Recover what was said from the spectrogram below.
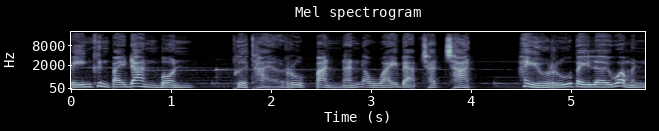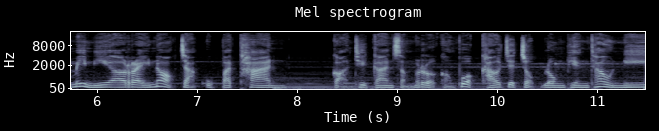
ปีนขึ้นไปด้านบน เพื่อถ่ายรูปปั้นนั้นเอาไว้แบบชัดๆ ให้รู้ไปเลยว่ามันไม่มีอะไรนอกจากอุปทาน ก่อนที่การสำรวจของพวกเขาจะจบลงเพียงเท่านี้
